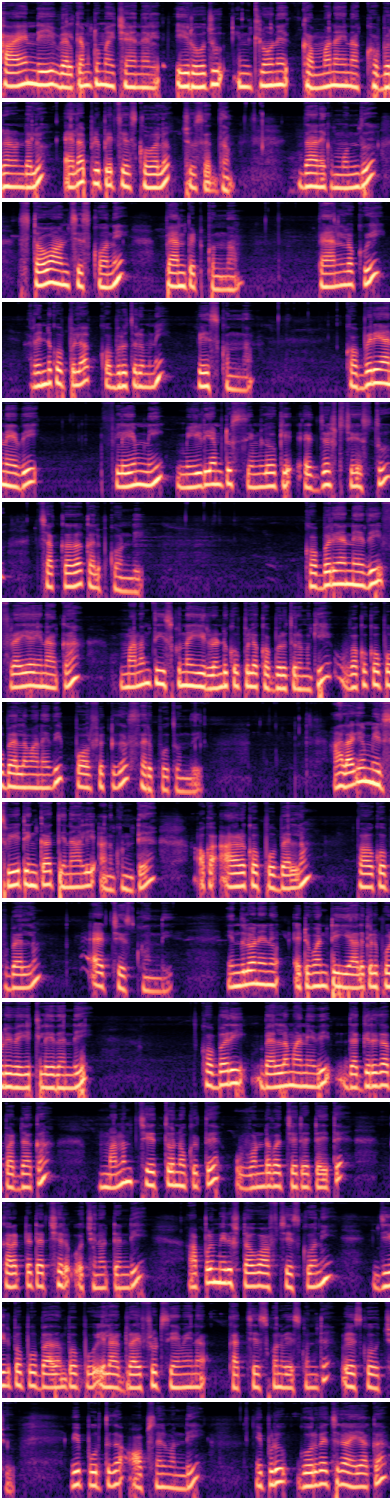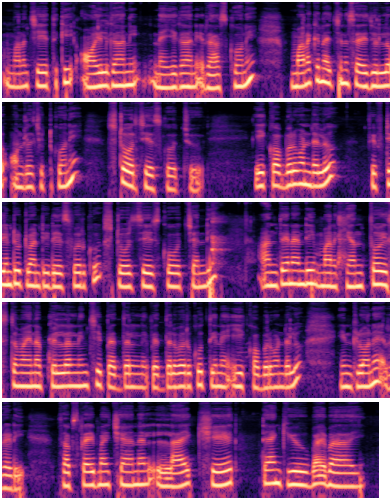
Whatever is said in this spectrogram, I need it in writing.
Hi అండి welcome to my channel. ఈరోజు ఇంట్లోనే కమ్మనైన కొబ్బరి ఉండలు ఎలా ప్రిపేర్ చేసుకోవాలో చూసేద్దాం. దానికి ముందు స్టవ్ ఆన్ చేసుకొని ప్యాన్ పెట్టుకుందాం. ప్యాన్లోకి రెండు కప్పుల కొబ్బరి తురుముని వేసుకుందాం. కొబ్బరి అనేది ఫ్లేమ్ని మీడియం టు సిమ్లోకి అడ్జస్ట్ చేస్తూ చక్కగా కలుపుకోండి. కొబ్బరి అనేది ఫ్రై అయినాక మనం తీసుకున్న ఈ రెండు కప్పుల కొబ్బరి తురుముకి ఒక కప్పు బెల్లం అనేది పర్ఫెక్ట్గా సరిపోతుంది. అలాగే మీరు స్వీట్ ఇంకా తినాలి అనుకుంటే ఒక అరకప్పు బెల్లం పావు కప్పు బెల్లం యాడ్ చేసుకోండి. ఇందులో నేను ఎటువంటి యాలకుల పొడి వేయట్లేదండి. కొబ్బరి బెల్లం అనేది దగ్గరగా పడ్డాక మనం చేత్తో నొక్కితే ఉండవచ్చేటట్టయితే కరెక్ట్ టెక్చర్ వచ్చినట్టండి. అప్పుడు మీరు స్టవ్ ఆఫ్ చేసుకొని జీడిపప్పు బాదం పప్పు ఇలా డ్రై ఫ్రూట్స్ ఏమైనా కట్ చేసుకొని వేసుకుంటే వేసుకోవచ్చు. ఇవి పూర్తిగా ఆప్షనల్ అండి. ఇప్పుడు గోరువెచ్చగా అయ్యాక మన చేతికి ఆయిల్ కానీ నెయ్యి కానీ రాసుకొని మనకి నచ్చిన సైజుల్లో ఉండలు చుట్టుకొని స్టోర్ చేసుకోవచ్చు. ఈ కొబ్బరి ఉండలు ఫిఫ్టీన్ టు ట్వంటీ డేస్ వరకు స్టోర్ చేసుకోవచ్చండి. అంతేనండి. మనకి ఎంతో ఇష్టమైన పిల్లల నుంచి పెద్దలని పెద్దల వరకు తినే ఈ కొబ్బరి వండలు ఇంట్లోనే ready. Subscribe my channel like share. Thank you. Bye bye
